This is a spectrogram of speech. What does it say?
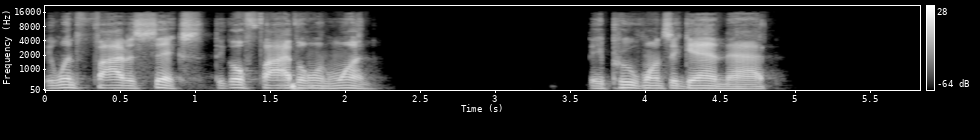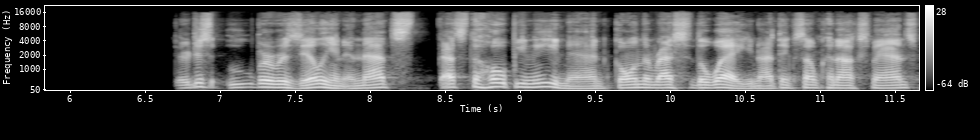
They went five of six. They go five zero oh and one. They prove once again that they're just uber resilient, and that's that's the hope you need, man. Going the rest of the way. You know, I think some Canucks fans,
